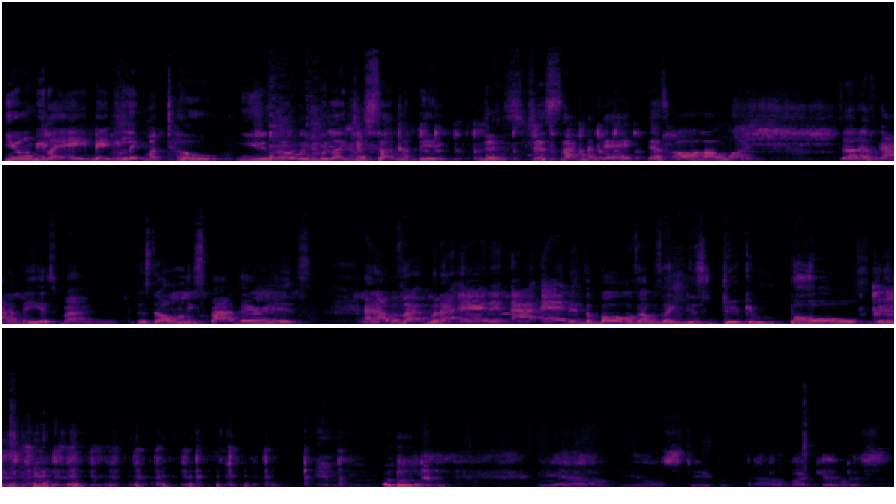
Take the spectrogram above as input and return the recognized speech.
you don't be like, "Hey, baby, lick my toe." You just always be like, "Just suck my dick. Just, just suck my dick." That's all I want. So that's gotta be a spot. It's the only spot there is. And I was like, but I added, I added the balls. I was like, this dick and balls, bitch. Yeah, yeah, stupid. Oh my goodness.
